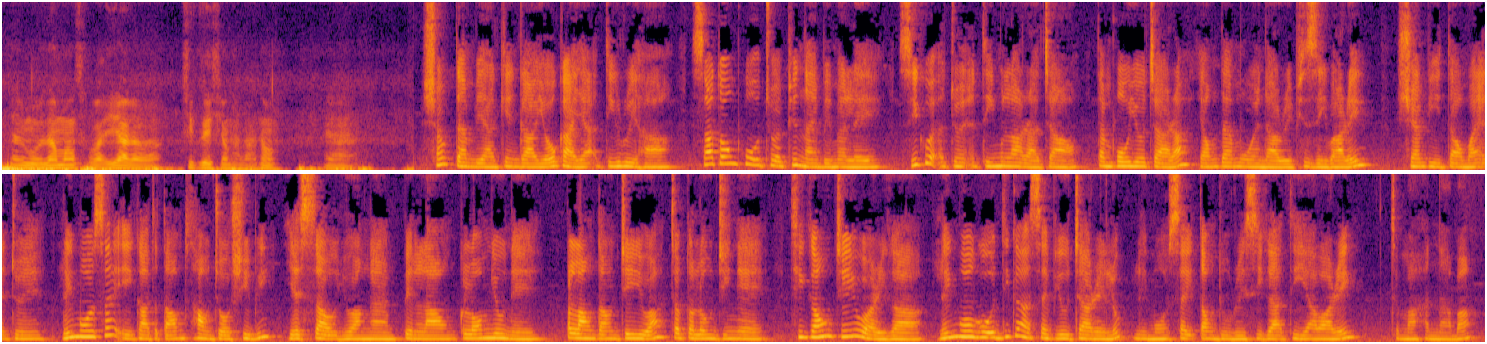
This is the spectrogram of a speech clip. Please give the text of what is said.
အဲ့လိုလမ်းမဆောက်ရတော့စိတ်ကြရှင်းလာပါနော်အဲရှောက်တံပြာကင်ကာယောဂါရအသီးတွေဟာစားသုံးဖို့အတွက်ဖြစ်နိုင်ပေမဲ့လည်းဈေးကွက်အတွင်းအသီးမလာတာကြောင့်တံဖိုးရွကြတာရောင်းတမ်းမှုဝင်တာတွေဖြစ်စေပါတယ်။ ရှမ်းပြည်တောင်ပိုင်းအတွင်းလိမ္မော်ဆက်ဧက1000ကျော်ရှိပြီးရက်ဆောက်ရွာငံပင်လောင်ကလောမြို့နယ်ပလောင်တောင်ကျေးရွာကြောက်တလုံးကြီးနဲ့ချီကောင်းကျေးရွာတွေကလိမ္မော်ကိုအဓိကဆက်ပြိုကြတယ်လို့လိမ္မော်စိုက်တောင်သူတွေစီကသိရပါတယ်။ကျွန်မဟန်နာပါ။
